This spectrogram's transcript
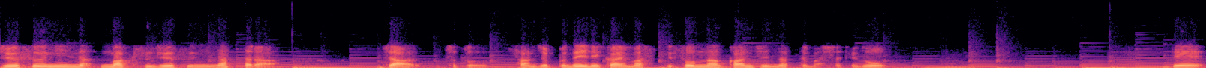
十数人な、マックス十数人になったら、じゃあちょっと30分で入れ替えますって、そんな感じになってましたけど、で、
